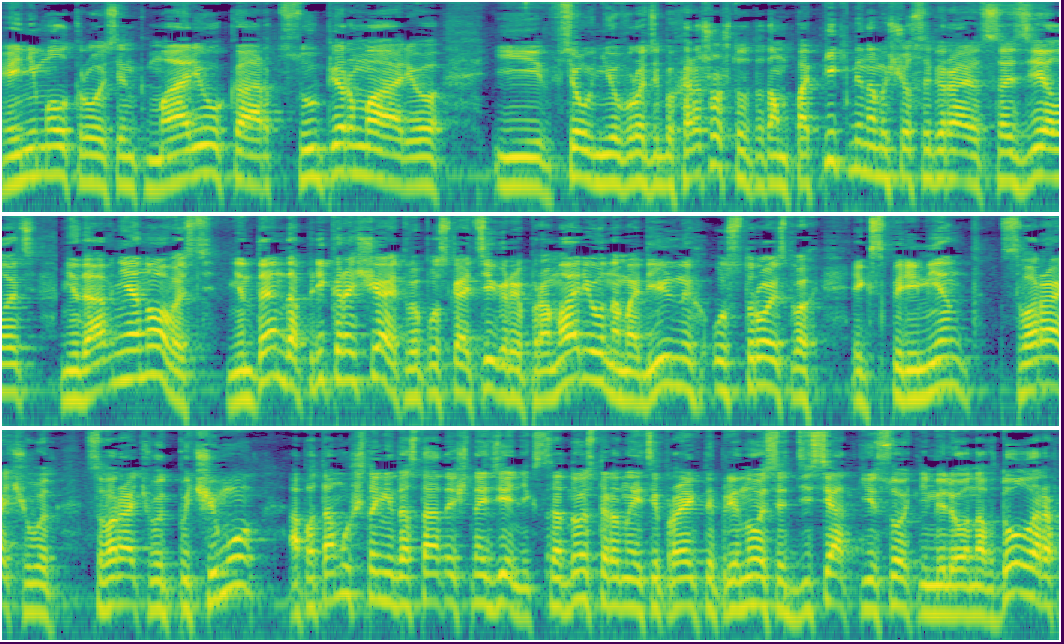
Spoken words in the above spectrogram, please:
Animal Crossing, Mario Kart, Super Mario и все у нее вроде бы хорошо, что-то там по пикменам еще собираются делать. Недавняя новость. Nintendo прекращает выпускать игры про Марио на мобильных устройствах. Эксперимент сворачивают. Сворачивают почему? А потому что недостаточно денег. С одной стороны, эти проекты приносят десятки и сотни миллионов долларов.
